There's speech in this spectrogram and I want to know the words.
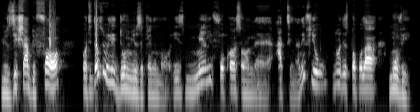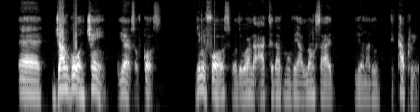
musician before but he doesn't really do music anymore. He's mainly focused on uh, acting. And if you know this popular movie, uh, Django Unchained, yes, of course, Jamie Foxx was the one that acted that movie alongside Leonardo DiCaprio.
